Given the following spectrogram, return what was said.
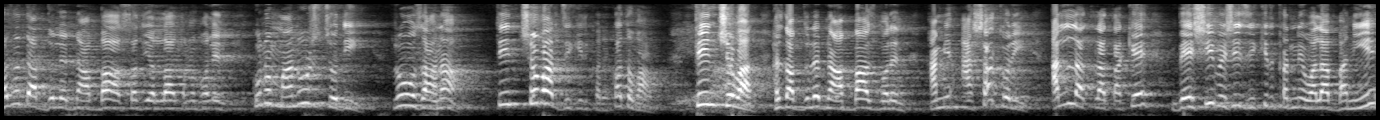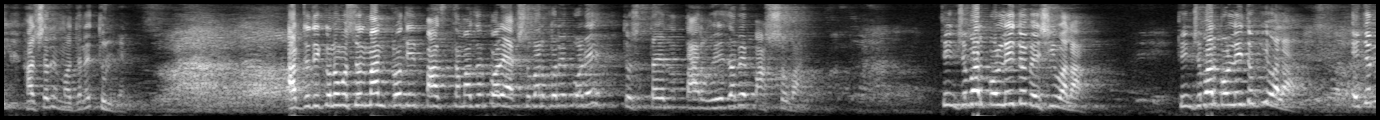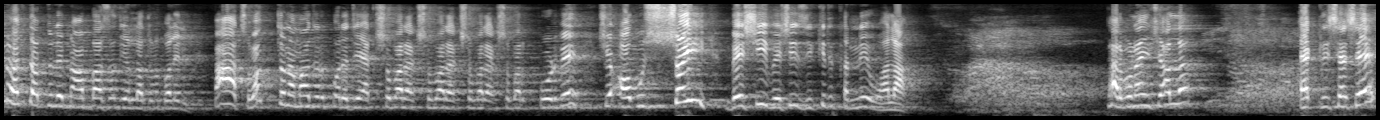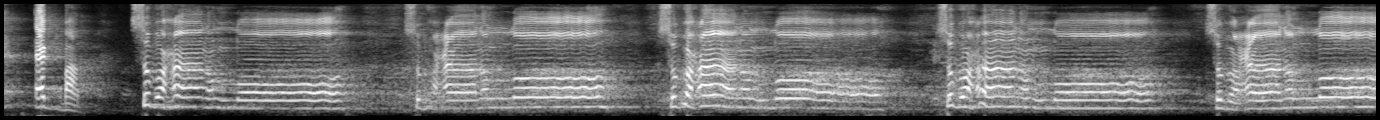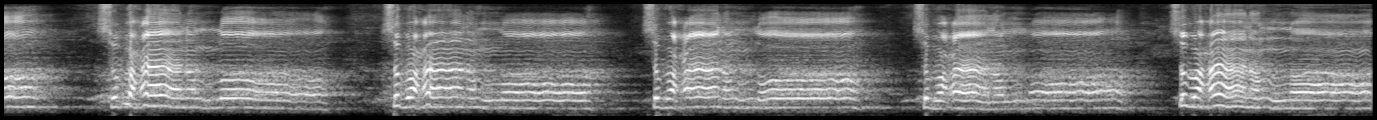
হজরত আবদুল আব্বাস রাদিয়াল্লাহু আল্লাহ বলেন, কোনো মানুষ যদি রোজানা তিনশো বার জিকির করে, কতবার? তিনশো বার। হজরত আবদুল ইবনে আব্বাস বলেন, আমি আশা করি আল্লাহ তালা তাকে বেশি বেশি জিকির করনেওয়ালা বানিয়ে হাসরের ময়দানে তুলবেন। আর যদি কোনো মুসলমান প্রতি পাঁচ নামাজের পরে একশো বার করে পড়ে তো তার হয়ে যাবে পাঁচশো বার। তিনশো বার পড়লেই তো বেশিওয়ালা। তিনশো বার পড়লেই তো কিওয়ালা। এই জন্য হয়তো আব্দুল ইবনা আব্বাস আদি আল্লাহ তোমার বলেন পাঁচ ভক্ত নামাজের পরে যে একশো বার একশো বার একশো বার একশো বার পড়বে সে অবশ্যই বেশি বেশি জিকির করনে ওয়ালা। পারব না ইনশাআল্লাহ? এক নিঃশ্বাসে একবার সুবহান সুবহান সুবহান সুবহান سبحان الله سبحان الله سبحان الله سبحان الله سبحان الله سبحان الله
